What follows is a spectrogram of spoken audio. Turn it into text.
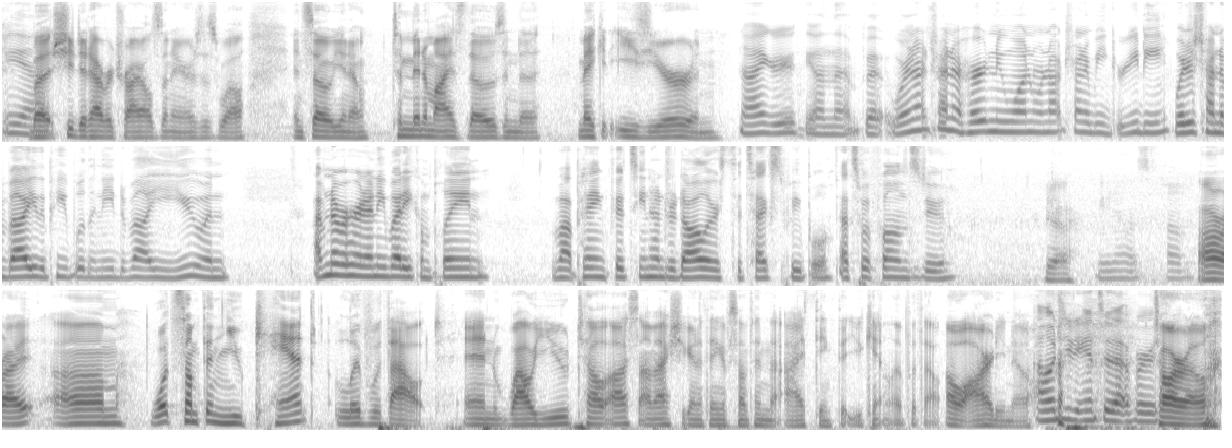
Yeah. but she did have her trials and errors as well, and so you know to minimize those and to make it easier and No, I agree with you on that. But we're not trying to hurt anyone. We're not trying to be greedy. We're just trying to value the people that need to value you. And I've never heard anybody complain about paying fifteen hundred dollars to text people. That's what phones do. Yeah. You know. So. All right. Um, what's something you can't live without? And while you tell us, I'm actually going to think of something that I think that you can't live without. Oh, I already know. I want you to answer that first. Taro.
